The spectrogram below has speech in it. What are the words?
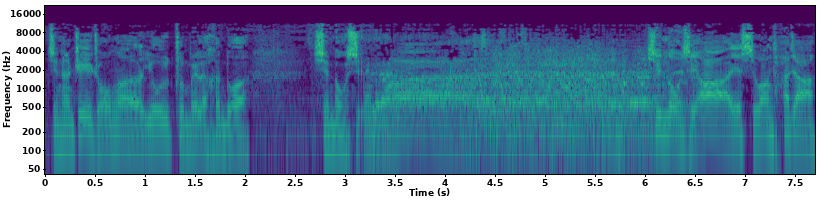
今天这一周我又准备了很多新东西啊，新东西啊！也希望大家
